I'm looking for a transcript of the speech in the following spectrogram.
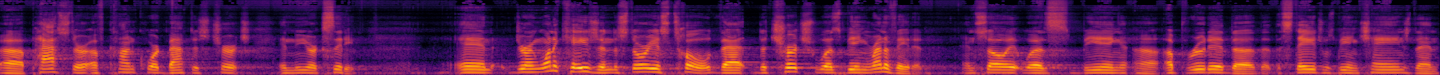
uh, pastor of Concord Baptist Church in New York City. And during one occasion, the story is told that the church was being renovated. And so it was being uh, uprooted, the, the, the, stage was being changed, and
